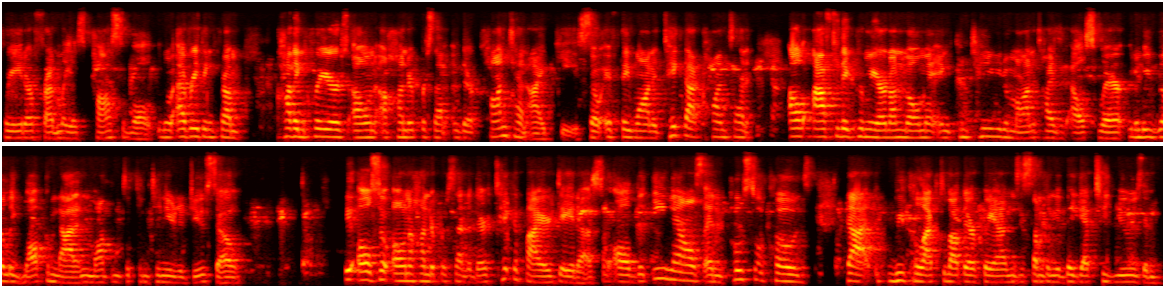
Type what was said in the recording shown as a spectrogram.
creator friendly as possible. You know, everything from having creators own 100% of their content IP. So if they want to take that content after they premiere it on Moment and continue to monetize it elsewhere, you know, we really welcome that and want them to continue to do so. They also own 100% of their ticket buyer data. So all the emails and postal codes that we collect about their fans is something that they get to use and,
